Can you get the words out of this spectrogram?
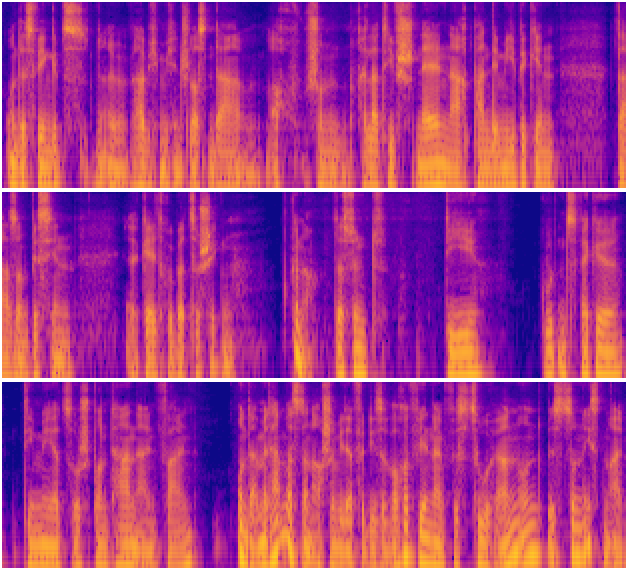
Und deswegen äh, habe ich mich entschlossen, da auch schon relativ schnell nach Pandemiebeginn da so ein bisschen äh, Geld rüber zu schicken. Genau, das sind die guten Zwecke, die mir jetzt so spontan einfallen. Und damit haben wir es dann auch schon wieder für diese Woche. Vielen Dank fürs Zuhören und bis zum nächsten Mal.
